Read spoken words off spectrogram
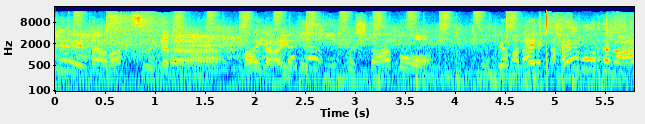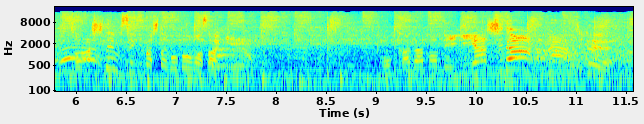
麗なワンツーから前が空いてキープした後奥山ダイレクト速いボールだがあっと足で防ぎました後藤正明岡田の右足だ。あー軸ボー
